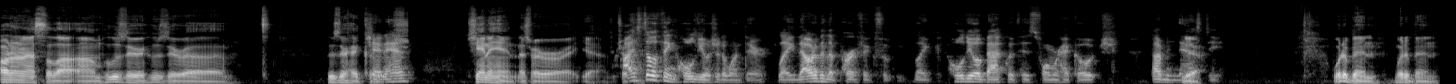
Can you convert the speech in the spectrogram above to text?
Oh, no, not Saleh. Um, who's their, who's their, uh, who's their head coach? Shanahan? Shanahan. That's right, right, right. Yeah. I still think Julio should have went there. Like that would have been the perfect like Julio back with his former head coach. That would have been nasty. Yeah. Would have been. Would have been.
